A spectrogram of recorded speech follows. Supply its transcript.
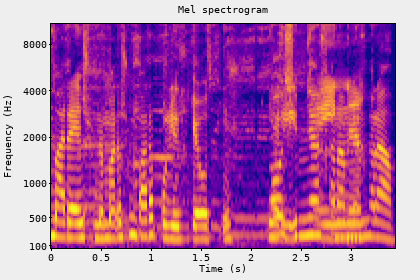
μ' αρέσουν, μ' αρέσουν πάρα πολύ οι δυο τους. Η Όχι, αλήθεια μια χαρά, είναι. μια χαρά.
